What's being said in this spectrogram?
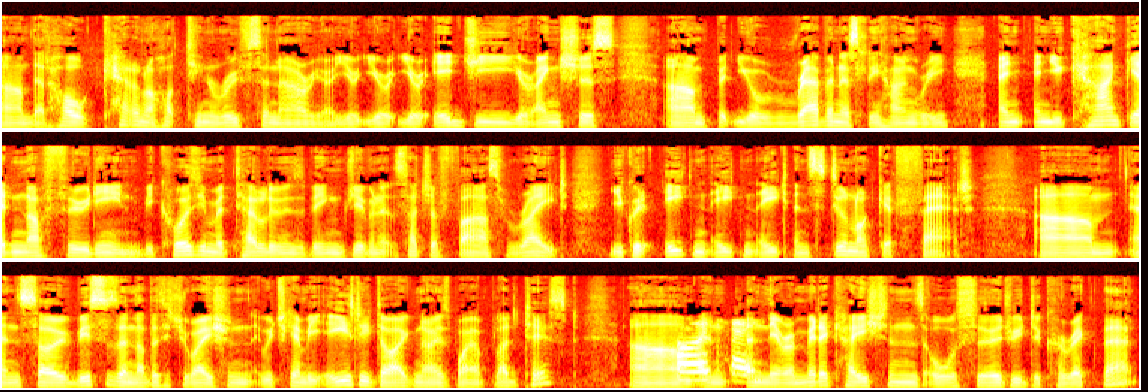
um, that whole cat on a hot tin roof scenario. You're, you're, you're edgy, you're anxious, um, but you're ravenously hungry, and, and you can't get enough food in. Because your metabolism is being driven at such a fast rate, you could eat and eat and eat and still not get fat. Um, and so this is another situation which can be easily diagnosed by a blood test, um, and, Okay. and there are medications or surgery to correct that.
